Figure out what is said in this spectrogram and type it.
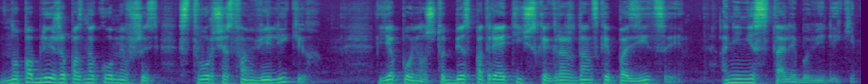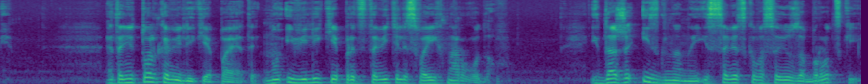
но поближе познакомившись с творчеством великих, я понял, что без патриотической гражданской позиции они не стали бы великими. Это не только великие поэты, но и великие представители своих народов. И даже изгнанный из Советского Союза Бродский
